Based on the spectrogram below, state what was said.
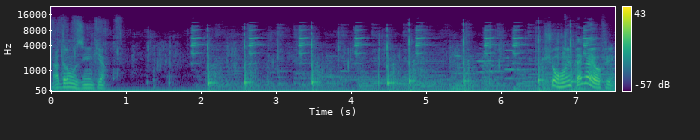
ladrãozinho aqui, ó. Show ruim, pega eu, filho.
